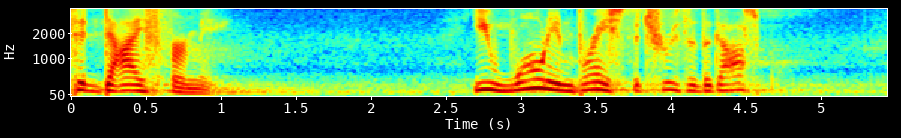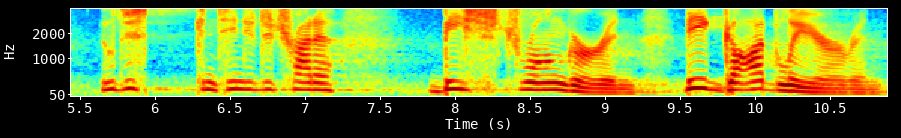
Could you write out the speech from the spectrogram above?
to die for me you won't embrace the truth of the gospel. You'll just continue to try to be stronger and be godlier and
